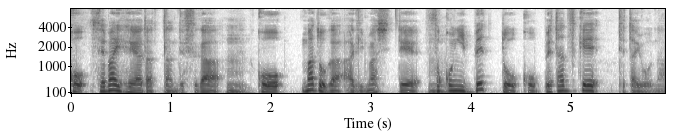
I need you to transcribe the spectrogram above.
こう、狭い部屋だったんですが、ん。こう、窓がありまして、そこにベッドをこう、ベタ付けてたような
